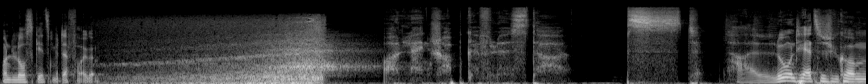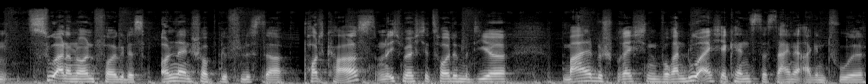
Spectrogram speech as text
und los geht's mit der Folge. Hallo und herzlich willkommen zu einer neuen Folge des Online-Shop-Geflüster Podcast. Und ich möchte jetzt heute mit dir mal besprechen, woran du eigentlich erkennst, dass deine Agentur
